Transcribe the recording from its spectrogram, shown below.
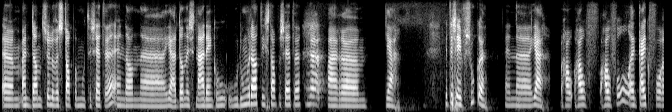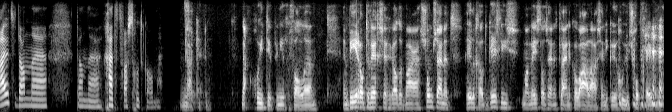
Ehm, maar dan zullen we stappen moeten zetten. En dan, eh, ja, dan is het nadenken, hoe, hoe doen we dat, die stappen zetten. ja, Maar ehm, ja, het is even zoeken. En ja, hou, hou, hou vol en kijk vooruit. Dan, eh, dan eh, gaat het vast goed komen. Nou, nou, goede tip in ieder geval. eh. en beren op de weg zeg ik altijd maar. Soms zijn het hele grote grizzlies, maar meestal zijn het kleine koala's en die kun je een goede schop geven.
